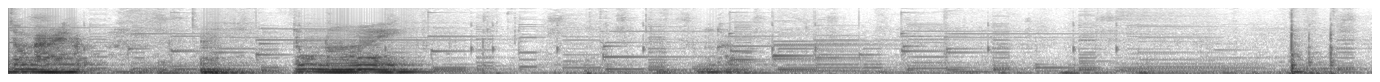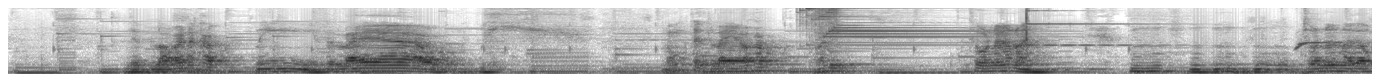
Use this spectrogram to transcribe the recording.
เจ้านายครับเจ้านายนะครับเรียบร้อยนะครับ นี่เสร็จแล้วน้องเสร็จแล้วครับมาดิโชว์หน้าหน่อยโชว์หน้าหน่อยเร็ว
